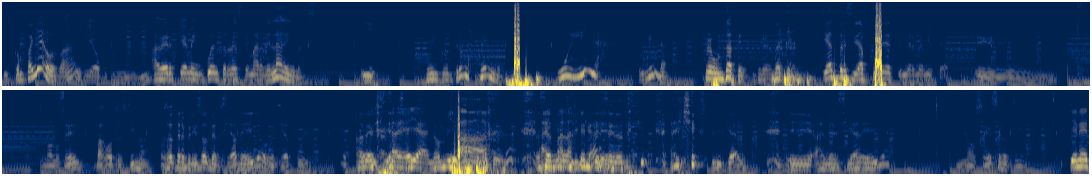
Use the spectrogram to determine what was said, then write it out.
mis compañeros, ¿va? Dije yo, a ver qué me encuentro en este mar de lágrimas. Y me encontré una fémina. Muy linda. Muy linda. Pregúntate, pregúntate. ¿Qué adversidad puede tenerme a mí, Seba? Eh, no lo sé, baja autoestima. O sea, ¿te refieres a adversidad de ella o adversidad tuya? Adversidad de ella, no mía. Ah. No Hay seas que mala explicar, gente. Cerote. Hay que explicar. Eh, ¿Adversidad de ella? No sé, Cerote. Tiene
